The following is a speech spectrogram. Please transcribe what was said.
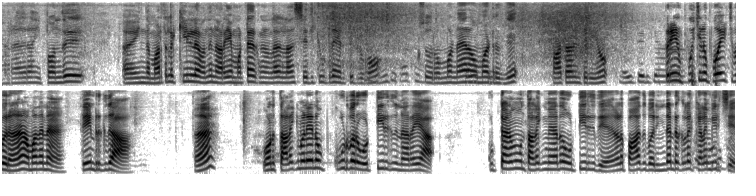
வராதுடா இப்போ வந்து இந்த மரத்தில் கீழே வந்து நிறைய மட்டை இருக்கனால எல்லாம் செதுக்கி விட்டு தான் எடுத்துகிட்டு இருக்கோம். ஸோ ரொம்ப நேரம் மாட்டிருக்கு பார்த்தாலும் தெரியும். பிரியன் பூச்சின்னு போயிடுச்சு பாரு. ஆமாம் தானே? தேன் இருக்குதா? ஆ உனக்கு தலைக்கு மேலே என்ன கூடு பாரு ஒட்டி இருக்குது நிறையா. குட்டானமும் உன் தலைக்கு மேலே தான் ஒட்டி இருக்குது. அதனால் பார்த்து பாரு இந்த இடத்துல கிளம்பிருச்சு.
